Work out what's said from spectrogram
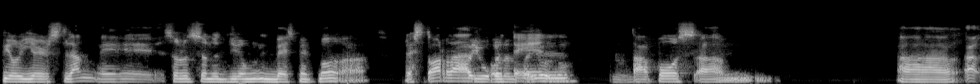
few years lang, eh, sunod-sunod yung investment mo, ah, restaurant, Payo hotel, payo, no? Mm. tapos, um, ah, ah,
